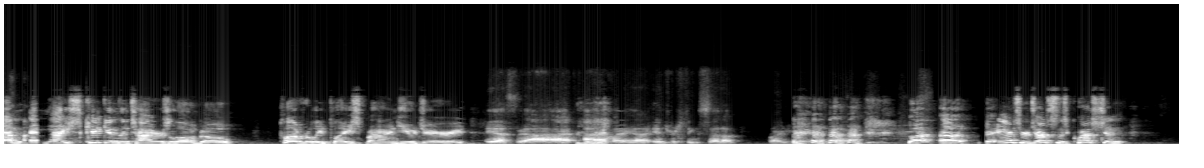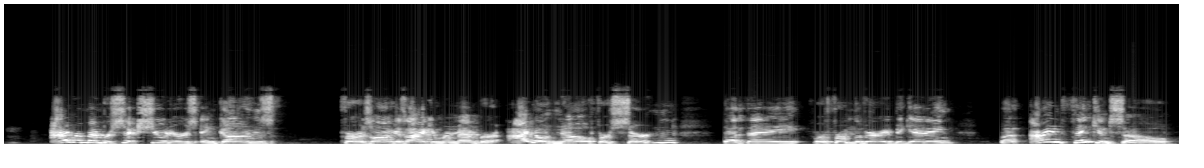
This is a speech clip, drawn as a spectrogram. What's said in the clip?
and, and, nice kick in the tires logo cleverly placed behind you, Jerry. Yes, I, I have a uh, interesting setup right here. Uh, but uh, to answer Justin's question, I remember six shooters and guns for as long as I can remember. I don't know for certain that they were from the very beginning, but I'm thinking so.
